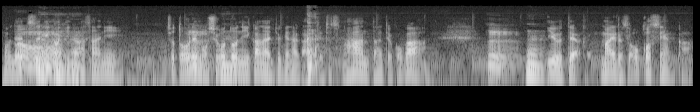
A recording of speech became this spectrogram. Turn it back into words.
ほんでうん次の日の朝にちょっと俺も仕事に行かないといけないからって言ってそのハンターっていう子が言うてマイルズ起こすやんか。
